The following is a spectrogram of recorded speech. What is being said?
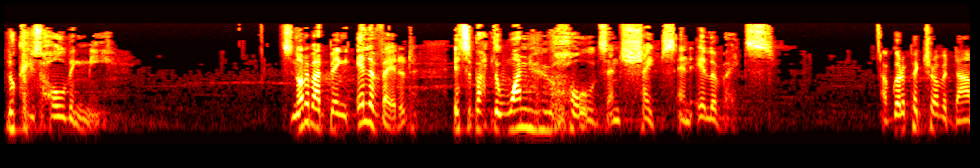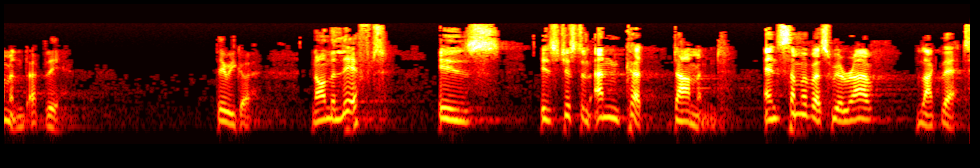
look who's holding me. It's not about being elevated, it's about the one who holds and shapes and elevates. I've got a picture of a diamond up there. There we go. Now on the left is, is just an uncut diamond. And some of us, we arrive like that.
